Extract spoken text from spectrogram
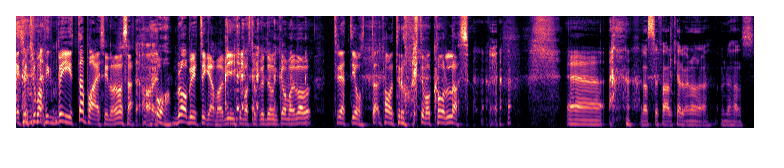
icing. Jag tror man fick byta på icing då. Det var såhär, Ja. åh, bra byte grabbar. Vi gick och bara stod och dunkade. Det var 38. Fan vad tråkigt det var att kolla alltså. Eh, Lasse Falk hade väl några under hans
